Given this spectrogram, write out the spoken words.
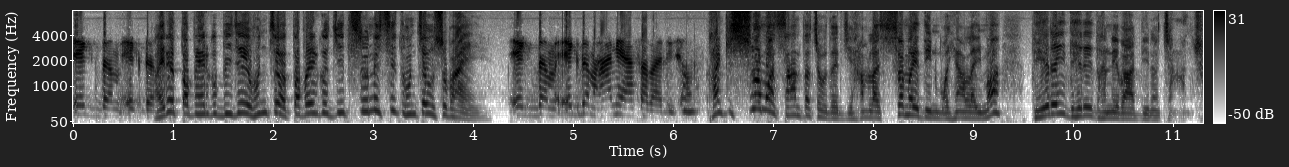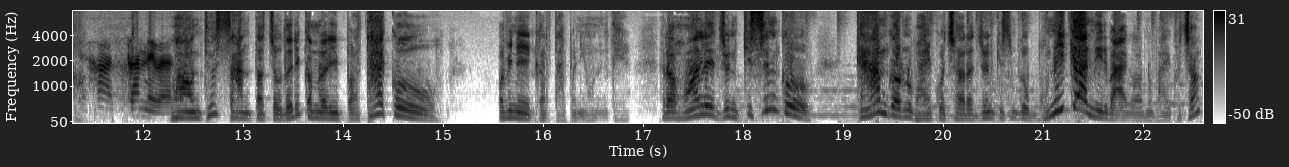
एकदम एकदम। होइन तपाईँहरूको विजय हुन्छ तपाईँहरूको जित सुनिश्चित हुन्छ उसो भए। एकदम एकदम हामी आशावादी छौँ। थ्याङ्क यू सो मच शान्त चौधरीजी। हामीलाई समय दिनुभयो। यहाँलाई म धेरै धेरै धन्यवाद दिन चाहन्छु। धन्यवाद। उहाँ हुन्थ्यो शान्त चौधरी कमलरी प्रथाको अभिनयकर्ता पनि हुनुहुन्थ्यो। र उहाँले जुन किसिमको काम गर्नुभएको छ र जुन किसिमको भूमिका निर्वाह गर्नुभएको छ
